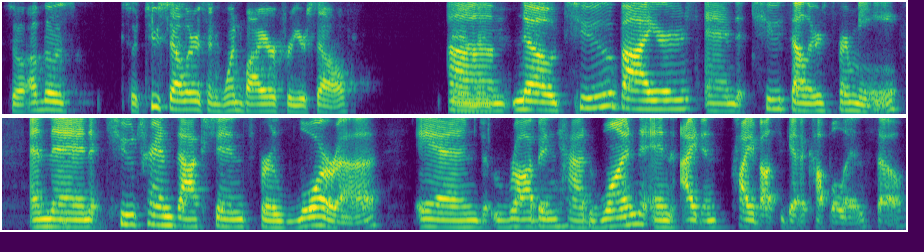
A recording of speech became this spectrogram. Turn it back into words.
so of those, so two sellers and one buyer for yourself. Um, no, two buyers and two sellers for me, and then two transactions for Laura, and Robin had one, and Aiden's probably about to get a couple in. So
